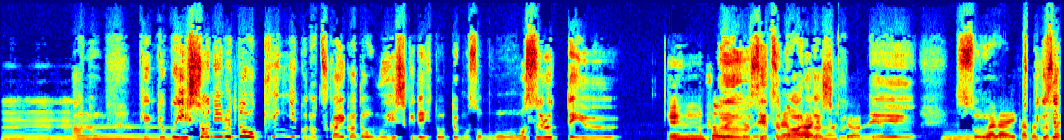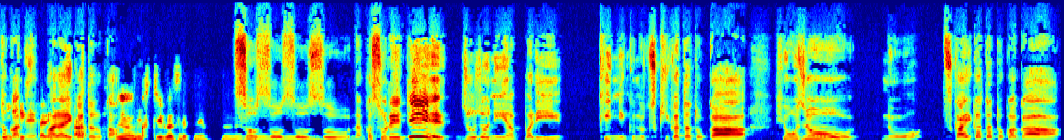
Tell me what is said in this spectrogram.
うんうん。あのうん。結局一緒にいると筋肉の使い方を無意識で人ってもうそう模倣するっていう、うん、そうですようんね。説もあるらしくっりますよね。て、うん。そう。笑い方とか口癖とかね笑い方とか、うん、口癖ね。んそうそうそうそう。なんかそれで徐々にやっぱり筋肉のつき方とか表情の使い方とかが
